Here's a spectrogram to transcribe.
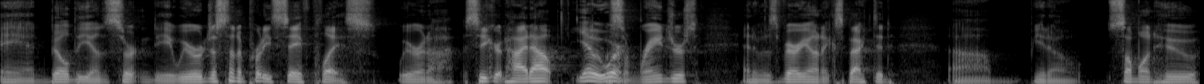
and build the uncertainty. We were just in a pretty safe place. We were in a secret hideout. Yeah, we with were. some rangers, and it was very unexpected. Um, you know, someone who,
